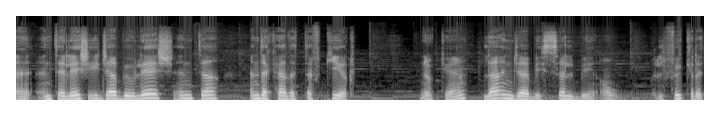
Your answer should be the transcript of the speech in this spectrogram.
آه، أنت ليش إيجابي وليش أنت عندك هذا التفكير. okay؟ لا إنجابي السلبي أو الفكرة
